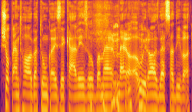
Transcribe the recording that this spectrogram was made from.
Chopin-t hallgatunk a izé kávézókba, mert, mert újra az lesz a divat.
